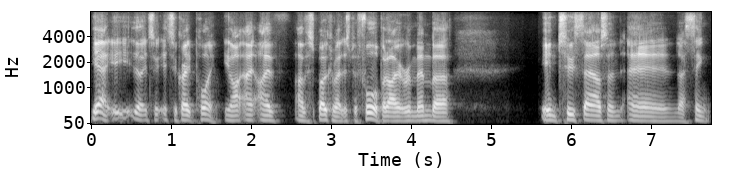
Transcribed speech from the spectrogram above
Yeah, it's a, it's a great point. You know, I, have I've spoken about this before, but I remember in 2000 and I think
